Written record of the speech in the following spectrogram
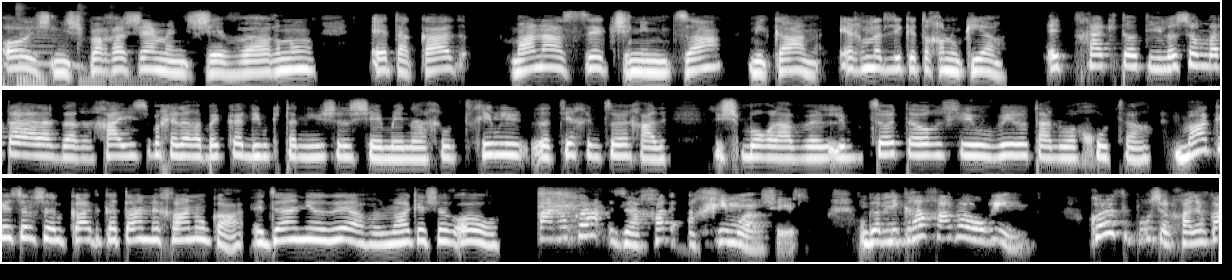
אוי, נשפך השמן, שברנו את הכד, מה נעשה כשנמצא מכאן? איך נדליק את החנוכיה? הצחקת אותי, לא שמעת על הדרכה, יש בחדר הרבה קדים קטנים של שמן, אנחנו צריכים להצליח למצוא אחד, לשמור עליו ולמצוא את האור שיוביל אותנו החוצה. מה הקשר של כד קטן לחנוכה? את זה אני יודע, אבל מה הקשר אור? חנוכה זה החג הכי מואר שיש. הוא גם נקרא חג ההורים. כל הסיפור של חנוכה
